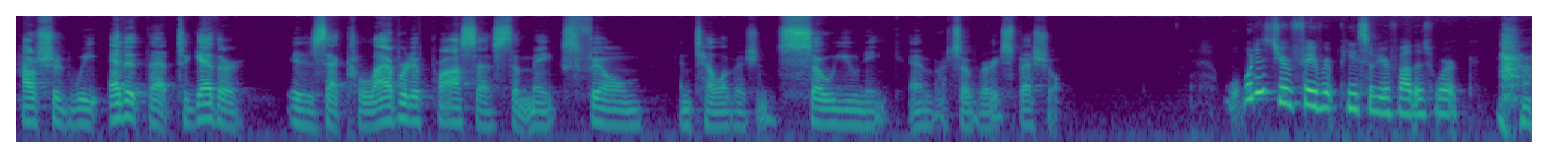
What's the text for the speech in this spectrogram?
How should we edit that together? It is that collaborative process that makes film and television so unique and so very special. What is your favorite piece of your father's work? oh,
